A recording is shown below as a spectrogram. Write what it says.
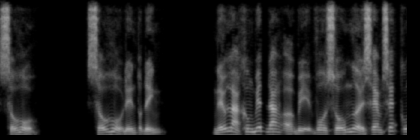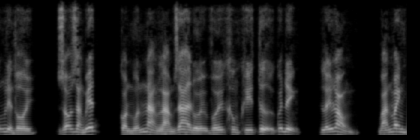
xấu hổ. Xấu hổ đến tột đỉnh. Nếu là không biết đang ở bị vô số người xem xét cũng liền thôi, rõ ràng biết, còn muốn nàng làm ra đối với không khí tự quyết định, lấy lòng, bán manh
